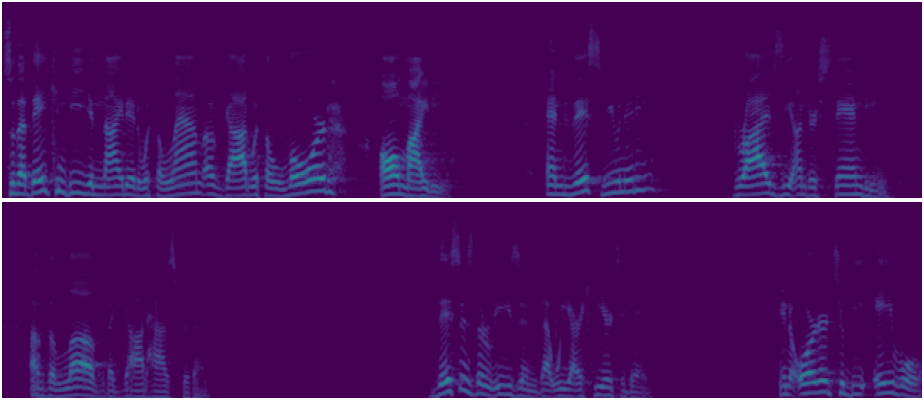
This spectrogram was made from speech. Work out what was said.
So that they can be united with the Lamb of God, with the Lord Almighty. And this unity drives the understanding of the love that God has for them. This is the reason that we are here today. in order to be able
